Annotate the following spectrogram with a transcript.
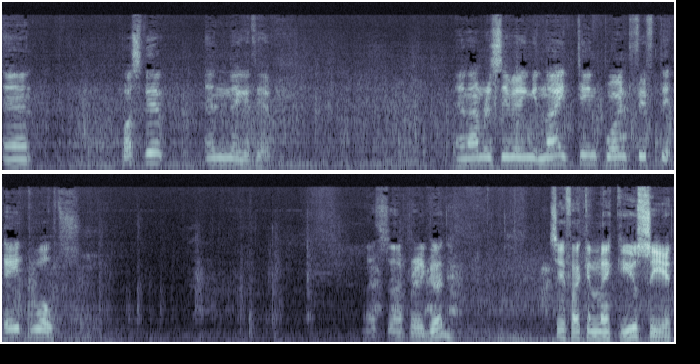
and positive and negative. and I'm receiving 19.58 volts. That's uh, pretty good see if I can make you see it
